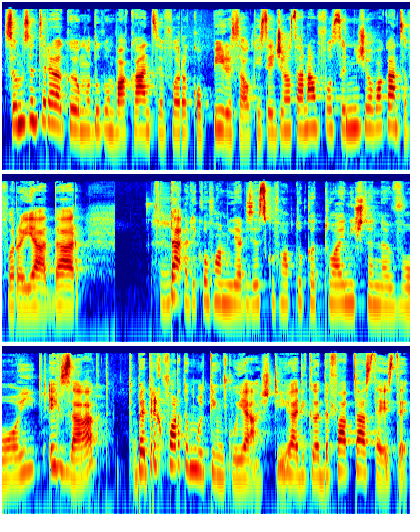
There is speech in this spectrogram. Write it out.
să nu se înțeleagă că eu mă duc în vacanțe fără copil sau chestii genul ăsta, n-am fost în nicio vacanță fără ea, dar... Da. Adică o familiarizezi cu faptul că tu ai niște nevoi. Exact. Petrec foarte mult timp cu ea, știi? Adică, de fapt, asta este.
